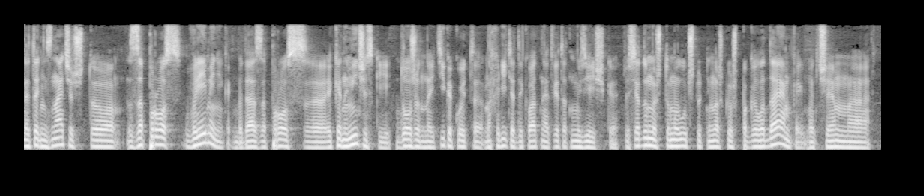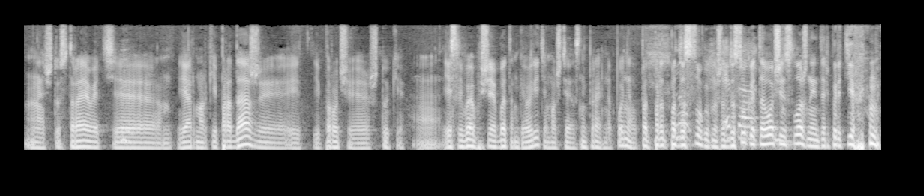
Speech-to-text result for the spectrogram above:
это не значит, что запрос времени, как бы, да, запрос э, экономический должен найти какой-то, находить адекватный ответ от музейщика. То есть я думаю, что мы лучше тут немножко уж поголодаем, как бы, чем, э, значит, устраивать ярмарки продажи и, и прочие штуки. А если вы вообще об этом говорите, может, я вас неправильно понял, по, по, по Ну, досугу, потому что это- досуг это очень сложно интерпретируемый.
